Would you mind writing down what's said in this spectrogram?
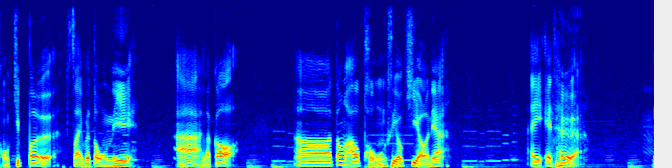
ของคิปเปอร์ใส่ไว้ตรงนี้ อ่า แล้วก็เอ่อต้องเอาผงสีเขียวเนี่ยไอเอเธอร์อะเอ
